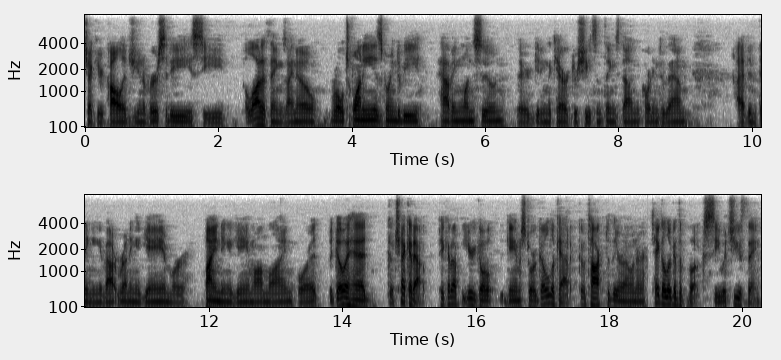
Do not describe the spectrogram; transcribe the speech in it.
Check your college, university, see a lot of things. I know Roll20 is going to be having one soon. They're getting the character sheets and things done according to them. I've been thinking about running a game or finding a game online for it. But go ahead, go check it out. Pick it up at your go- game store. Go look at it. Go talk to their owner. Take a look at the books. See what you think.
